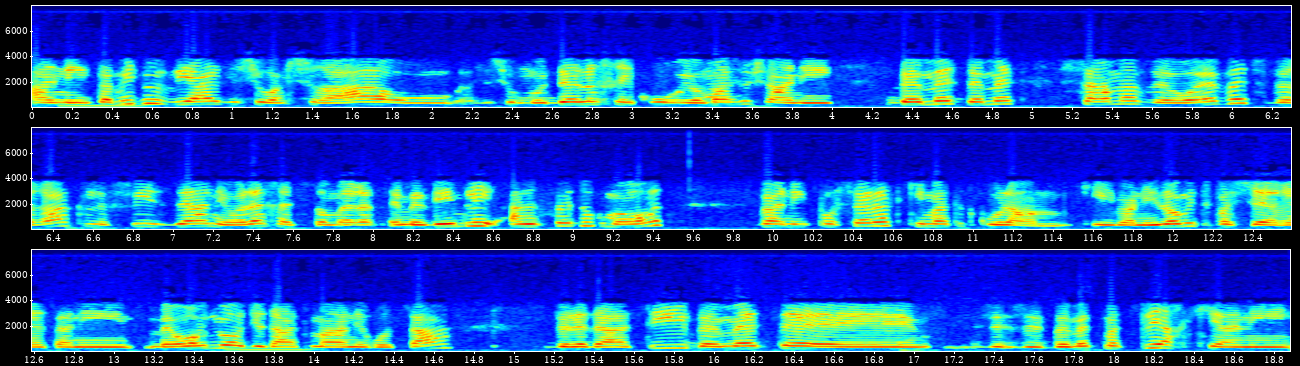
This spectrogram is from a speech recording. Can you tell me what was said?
אני תמיד מביאה איזושהי השראה או איזשהו מודל לחיקוי או משהו שאני באמת באמת שמה ואוהבת, ורק לפי זה אני הולכת. זאת אומרת, הם מביאים לי אלפי דוגמאות, ואני פוסלת כמעט את כולם. כאילו, אני לא מתפשרת, אני מאוד מאוד יודעת מה אני רוצה, ולדעתי באמת, אה, זה, זה באמת מצליח, כי אני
